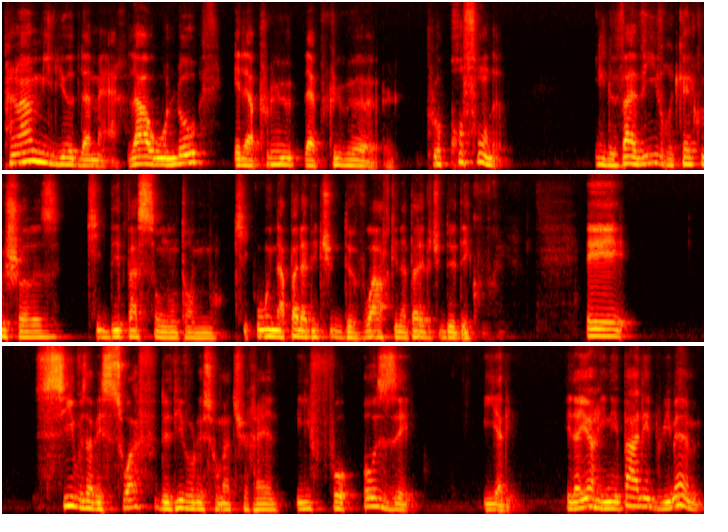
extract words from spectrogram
plein milieu de la mer, là où l'eau est la plus, la euh, plus profonde, il va vivre quelque chose qui dépasse son entendement, qui, où il n'a pas l'habitude de voir, qui n'a pas l'habitude de découvrir. Et si vous avez soif de vivre le surnaturel, il faut oser y aller. Et d'ailleurs, il n'est pas allé de lui-même,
